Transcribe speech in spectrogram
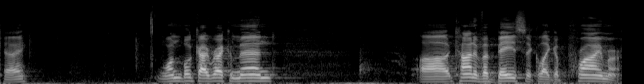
Okay? One book I recommend, uh, kind of a basic, like a primer,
